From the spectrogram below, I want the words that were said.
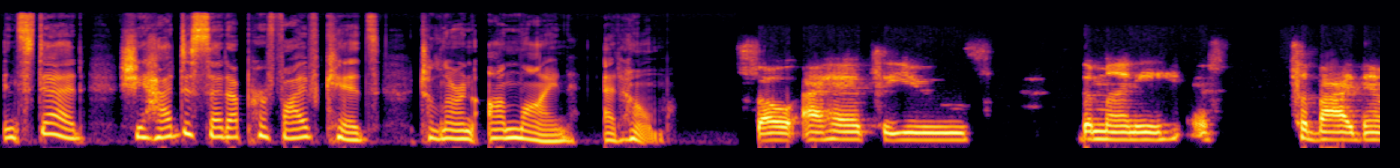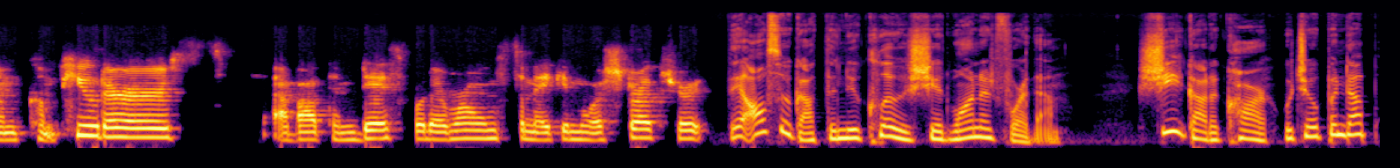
Instead, she had to set up her five kids to learn online at home. So I had to use the money to buy them computers. I bought them desks for their rooms to make it more structured. They also got the new clothes she had wanted for them. She got a car, which opened up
